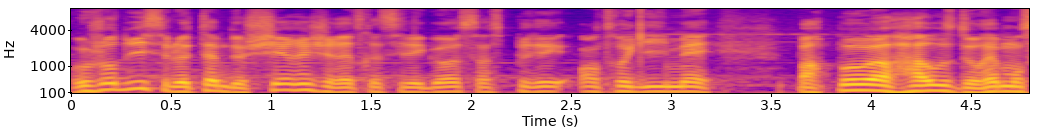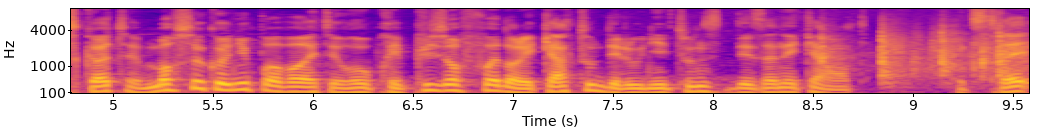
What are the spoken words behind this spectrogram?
Aujourd'hui, c'est le thème de Chérie, j'ai rétréci les gosses, inspiré entre guillemets par Powerhouse de Raymond Scott, morceau connu pour avoir été repris plusieurs fois dans les cartoons des Looney Tunes des années 40. Extrait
